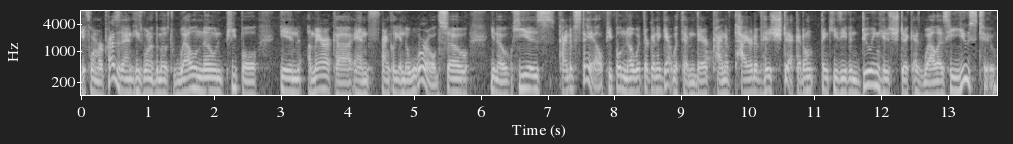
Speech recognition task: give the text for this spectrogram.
a former president, he's one of the most well known people in America and frankly in the world. So, you know, he is kind of stale. People know what they're going to get with him. They're kind of tired of his shtick. I don't think he's even doing his shtick as well as he used to.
